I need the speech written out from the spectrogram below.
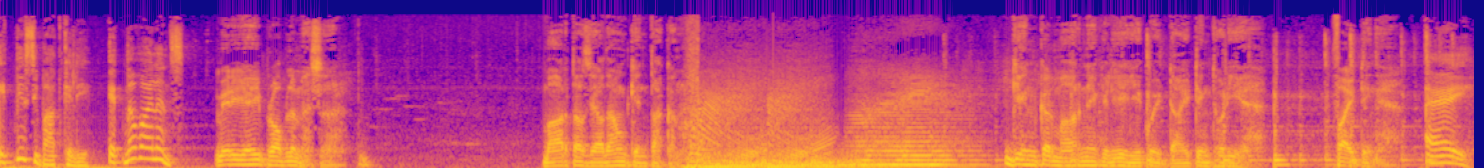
इतनी सी बात के लिए इतना वायलेंस मेरी यही प्रॉब्लम है सर मारता ज़्यादा हूँ गिनता कम गिनकर मारने के लिए ये कोई डाइटिंग थोड़ी है। फाइटिंग है। ए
